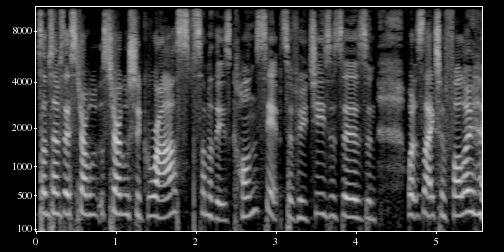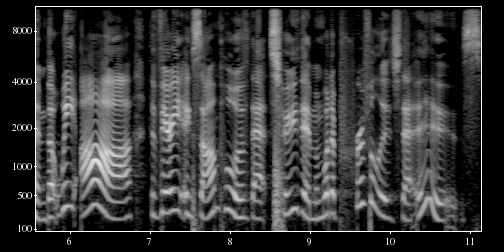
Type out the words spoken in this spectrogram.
Sometimes they struggle, struggle to grasp some of these concepts of who Jesus is and what it's like to follow him. But we are the very example of that to them, and what a privilege that is.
